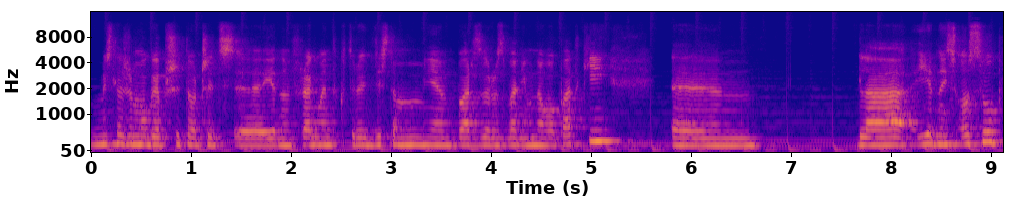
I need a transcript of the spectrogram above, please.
myślę, że mogę przytoczyć e, jeden fragment, który gdzieś tam mnie bardzo rozwalił na łopatki. Dla jednej z osób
